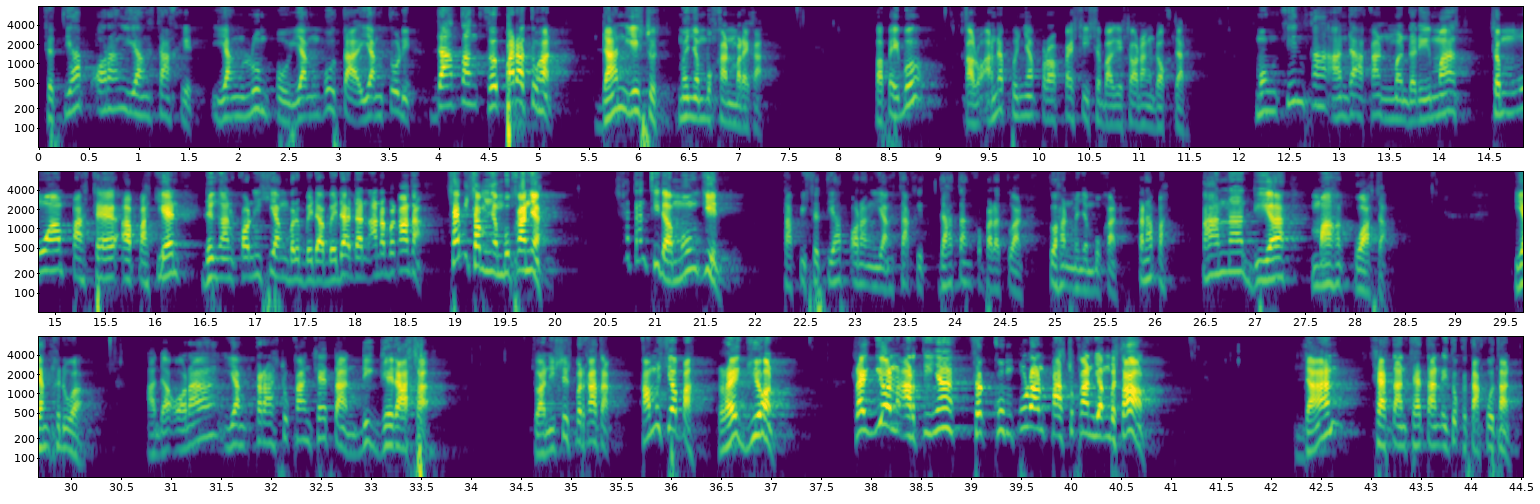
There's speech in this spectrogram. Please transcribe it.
Setiap orang yang sakit, yang lumpuh, yang buta, yang tuli, datang kepada Tuhan. Dan Yesus menyembuhkan mereka. Bapak Ibu, kalau Anda punya profesi sebagai seorang dokter, mungkinkah Anda akan menerima semua pasien dengan kondisi yang berbeda-beda dan Anda berkata, saya bisa menyembuhkannya. Setan tidak mungkin. Tapi setiap orang yang sakit datang kepada Tuhan, Tuhan menyembuhkan. Kenapa? Karena dia maha kuasa. Yang kedua, ada orang yang kerasukan setan di Gerasa. Tuhan Yesus berkata, kamu siapa? Legion. Legion artinya sekumpulan pasukan yang besar. Dan setan-setan itu ketakutan.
